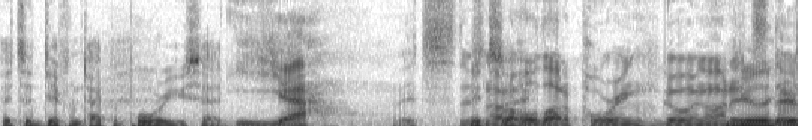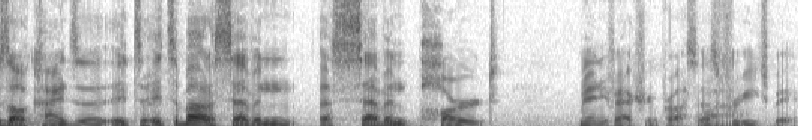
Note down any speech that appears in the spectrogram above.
it's a different type of pour. You said. Yeah. It's there's It's not a a- whole lot of pouring going on. Really? It's there's all kinds of it's it's about a seven a seven part manufacturing process Wow. for each bait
